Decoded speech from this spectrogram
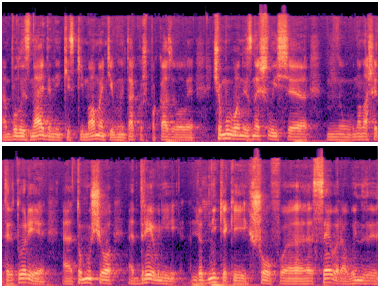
е, були знайдені кістки мамонтів. Вони також показували, чому вони знайшлися ну, на нашій території. Е, Тому що древній льодник, який йшов е, з севера, він,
